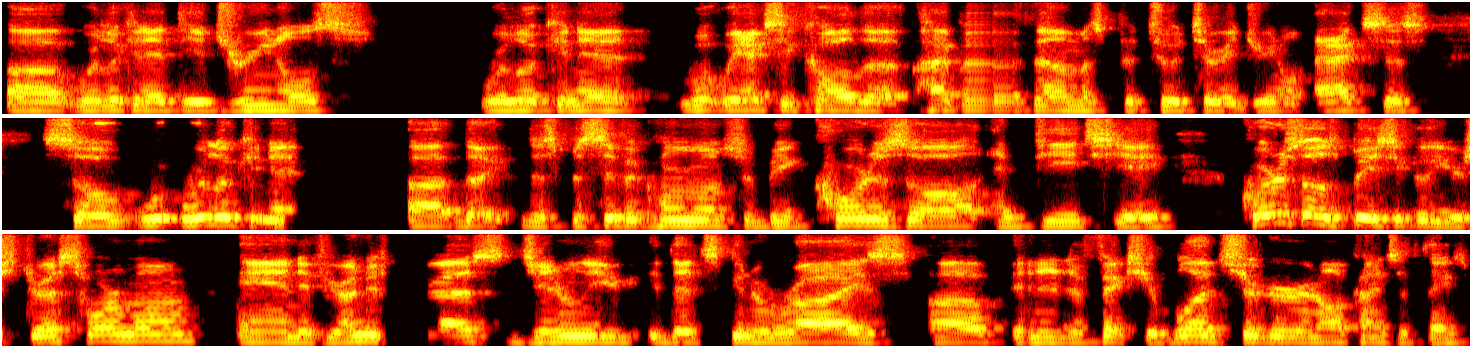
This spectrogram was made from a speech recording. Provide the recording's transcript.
uh, we're looking at the adrenals we're looking at what we actually call the hypothalamus pituitary adrenal axis so we're looking at uh, the, the specific hormones would be cortisol and DHEA. Cortisol is basically your stress hormone, and if you're under stress, generally that's going to rise, uh, and it affects your blood sugar and all kinds of things.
